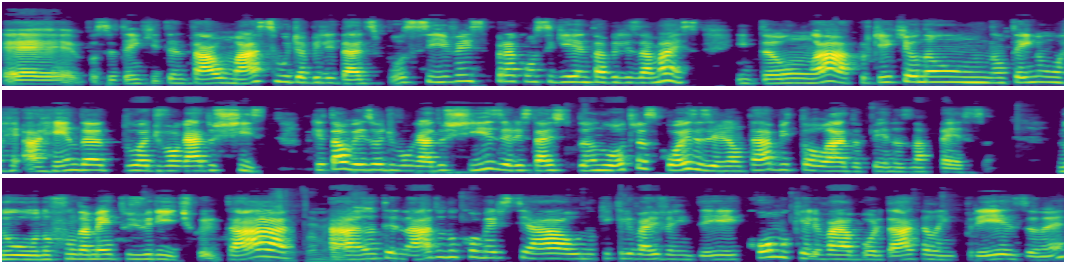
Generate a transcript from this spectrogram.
é, você tem que tentar o máximo de habilidades possíveis para conseguir rentabilizar mais. Então, ah, por que, que eu não, não tenho a renda do advogado X? Porque talvez o advogado X ele está estudando outras coisas, ele não está bitolado apenas na peça. No, no fundamento jurídico, ele está tá antenado no comercial, no que, que ele vai vender, como que ele vai abordar aquela empresa, né?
